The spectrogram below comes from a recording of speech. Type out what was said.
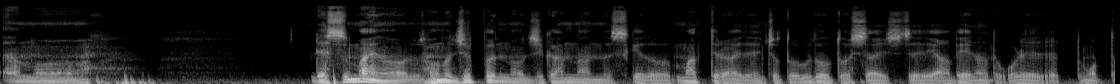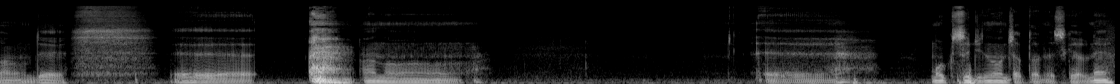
ー、あのーレッスン前のほんの10分の時間なんですけど待ってる間にちょっとうどうとしたりしてやべえなとこれと思ったのでえー、あのー、えー、もう薬飲んじゃったんですけどね、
